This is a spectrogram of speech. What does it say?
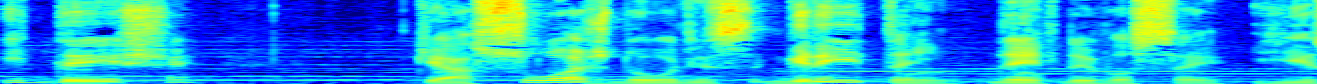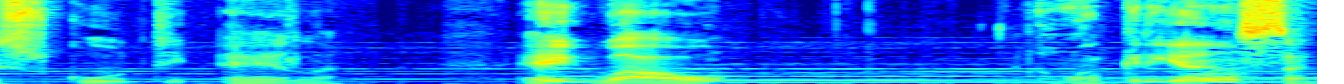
e deixe que as suas dores gritem dentro de você e escute ela. É igual a uma criança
